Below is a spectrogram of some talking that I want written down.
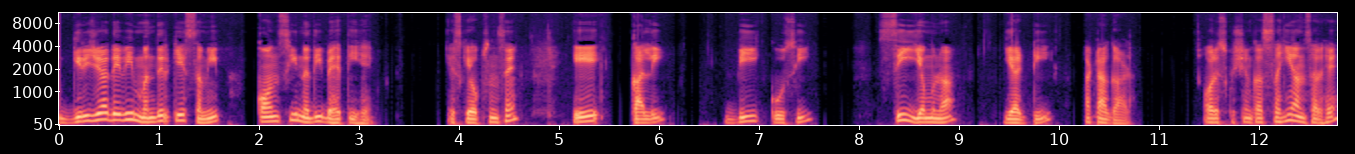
गिरिजा देवी मंदिर के समीप कौन सी नदी बहती है? इसके ऑप्शन हैं A Kali B Kosi C Yamuna या डी अटागाड़ और इस क्वेश्चन का सही आंसर है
